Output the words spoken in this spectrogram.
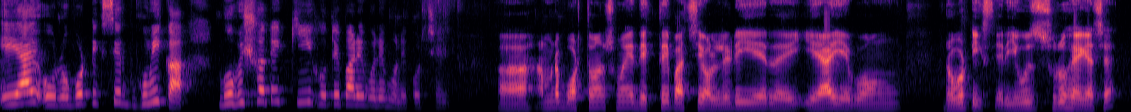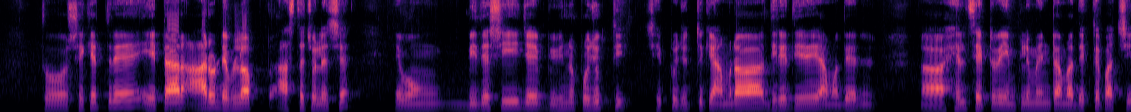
এআই ও রোবোটিক্সের ভূমিকা ভবিষ্যতে কি হতে পারে বলে মনে করছেন? আমরা বর্তমান সময়ে দেখতেই পাচ্ছি অলরেডি এর এআই এবং রোবোটিক্স এর ইউজ শুরু হয়ে গেছে। তো সেক্ষেত্রে এটার আরও ডেভেলপ আসতে চলেছে এবং বিদেশি যে বিভিন্ন প্রযুক্তি, সেই প্রযুক্তিকে আমরা ধীরে ধীরে আমাদের হেলথ সেক্টরে ইমপ্লিমেন্ট আমরা দেখতে পাচ্ছি।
